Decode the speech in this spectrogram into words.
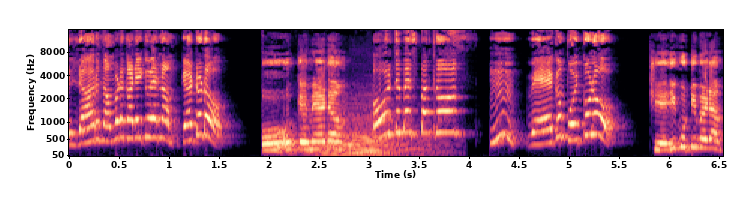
എല്ലാരും നമ്മുടെ കടയ്ക്ക് വരണം കേട്ടോ ഓക്കെ മാഡം. ശരി കുട്ടി മാഡം.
